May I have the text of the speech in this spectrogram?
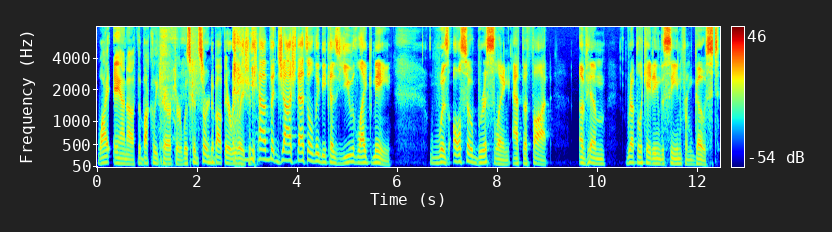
why Anna, the Buckley character, was concerned about their relationship. Yeah, but Josh, that's only because you, like me, was also bristling at the thought of him replicating the scene from Ghost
